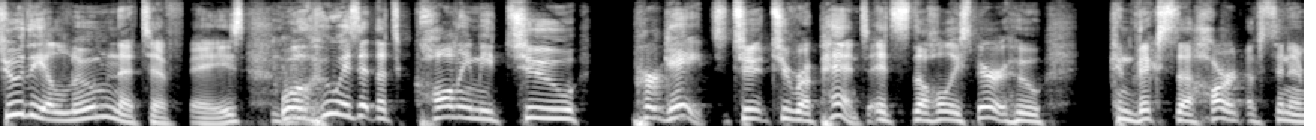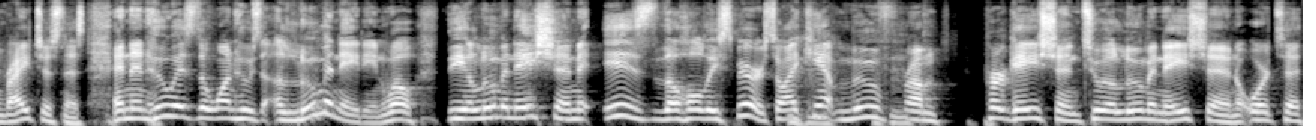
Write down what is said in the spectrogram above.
to the illuminative phase, well, who is it that's calling me to purgate, to, to repent? It's the Holy Spirit who convicts the heart of sin and righteousness. And then who is the one who's illuminating? Well, the illumination is the Holy Spirit. So I Mm-hmm. can't move from purgation to illumination or to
